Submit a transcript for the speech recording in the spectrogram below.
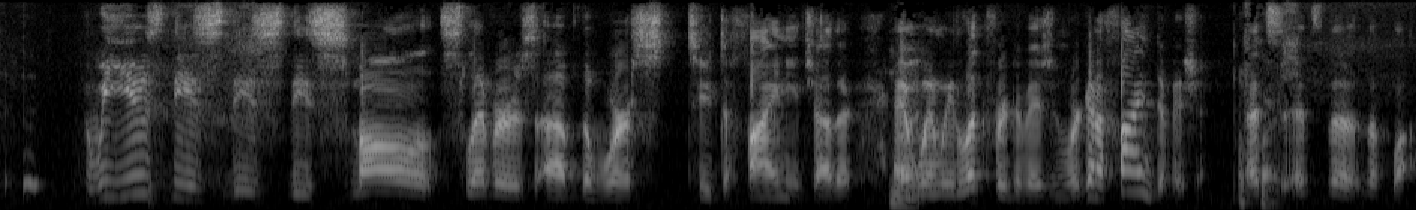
we use these these these small slivers of the worst to define each other, and Right. when we look for division, we're going to find division. that's course. that's the the flaw.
